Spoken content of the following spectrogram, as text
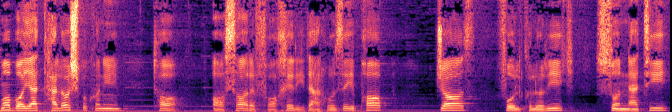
ما باید تلاش بکنیم تا آثار فاخری در حوزه پاپ، جاز، فولکلوریک، سنتی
